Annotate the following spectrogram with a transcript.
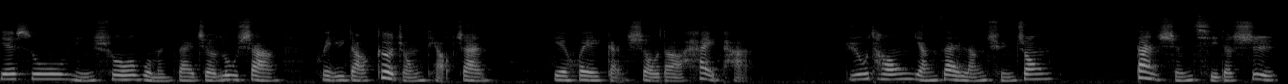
耶稣明说，我们在这路上会遇到各种挑战，也会感受到害怕，如同羊在狼群中。但神奇的是，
